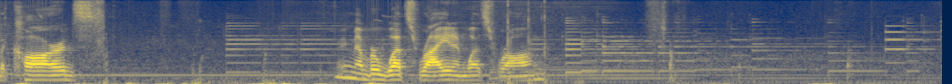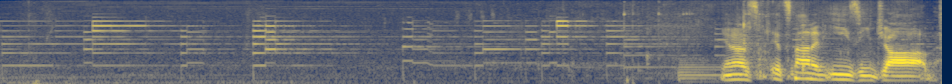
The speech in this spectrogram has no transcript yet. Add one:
the cards. Remember what's right and what's wrong. You know, it's, it's not an easy job.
